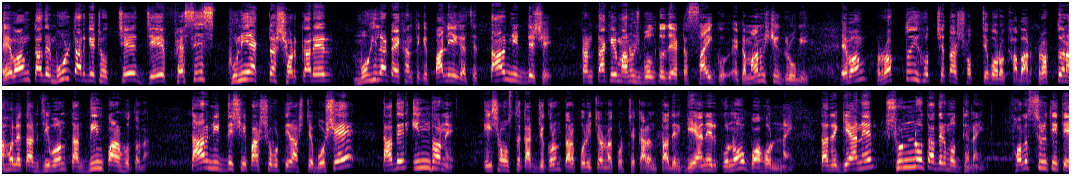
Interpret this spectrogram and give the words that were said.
এবং তাদের মূল টার্গেট হচ্ছে যে ফ্যাসিস্ট খুনি একটা সরকারের মহিলাটা এখান থেকে পালিয়ে গেছে, তার নির্দেশে। কারণ তাকে মানুষ বলতো যে একটা সাইকো একটা মানসিক রোগী। এবং রক্তই হচ্ছে তার সবচেয়ে বড় খাবার। রক্ত না হলে তার জীবন, তার দিন পার হতো না। তার নির্দেশে পার্শ্ববর্তী রাষ্ট্রে বসে তাদের ইন্ধনে এই সমস্ত কার্যক্রম তারা পরিচালনা করছে, কারণ তাদের জ্ঞানের কোনো বহন নাই। তাদের জ্ঞানের শূন্য তাদের মধ্যে নাই। ফলশ্রুতিতে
